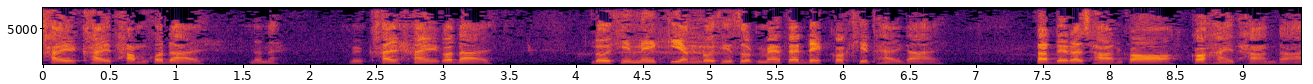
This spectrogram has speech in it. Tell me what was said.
ใครใครทำก็ได้นี่ยนะหรือใครให้ก็ได้ โดยที่ไม่เกี่ยงโดยที่สุดแม้ แต่เด็กก็คิดให้ได้ตัดเดรัจฉานก็ก็ให้ทานได้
